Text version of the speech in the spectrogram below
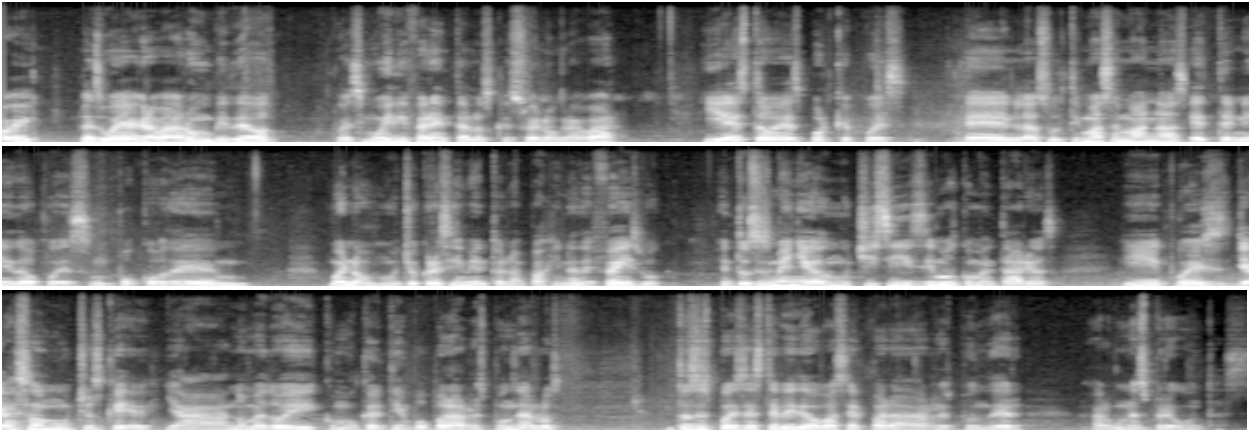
Hoy les voy a grabar un video pues muy diferente a los que suelo grabar. Y esto es porque pues en las últimas semanas he tenido pues un poco de, bueno, mucho crecimiento en la página de Facebook. Entonces me han llegado muchísimos comentarios y pues ya son muchos que ya no me doy como que el tiempo para responderlos. Entonces pues este video va a ser para responder algunas preguntas.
